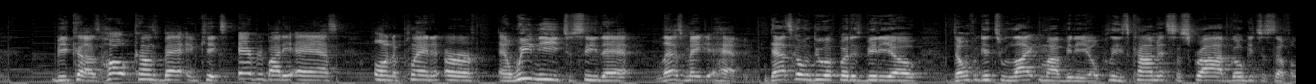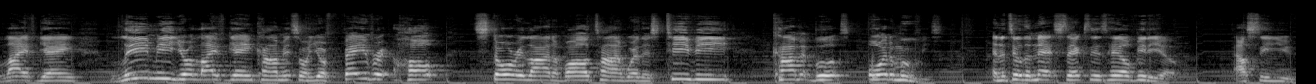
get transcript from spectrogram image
because Hulk comes back and kicks everybody ass on the planet Earth. And we need to see that. Let's make it happen. That's to do it for this video. Don't forget to like my video. Please comment, subscribe, go get yourself a life gain. Leave me your life gain comments on your favorite Hulk storyline of all time, whether it's TV, comic books, or the movies. And until the next Sex is Hell video, I'll see you.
